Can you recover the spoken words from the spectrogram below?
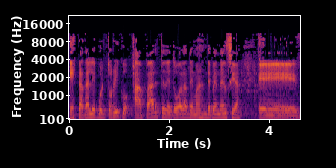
estatal de Puerto Rico, aparte de todas las demás dependencias eh,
